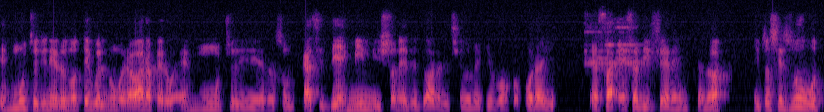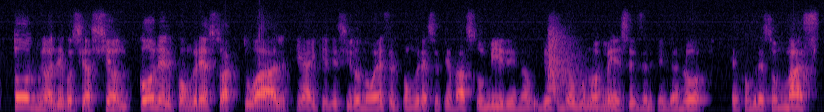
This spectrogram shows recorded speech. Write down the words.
es, mucho dinero, no tengo el número ahora, pero es mucho dinero, son casi 10 mil millones de dólares, si no me equivoco, por ahí, esa, esa diferencia, ¿no? Entonces hubo toda una negociación con el Congreso actual, que hay que decirlo, no es el Congreso que va a asumir en, dentro de algunos meses, el que ganó el Congreso más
